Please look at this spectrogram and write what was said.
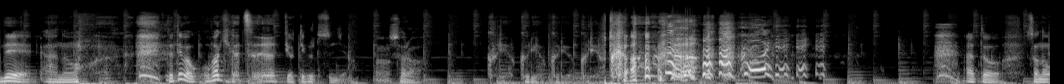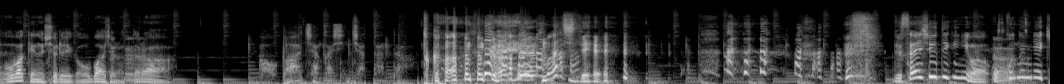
で、あの、例えばお化けがずーって寄ってくるとするんじゃん。うんそしたら、来るよ来るよ来るよ来るよとか。あと、そのお化けの種類がおばあちゃんだったら、あ、おばあちゃんが死んじゃったんだ。とか、なんか、マジで。で、最終的にはお好み焼き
